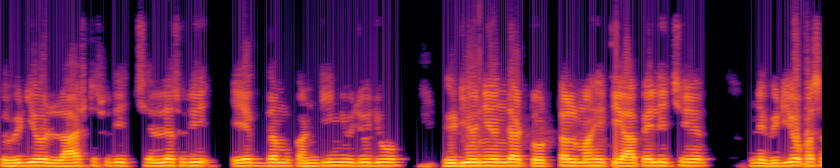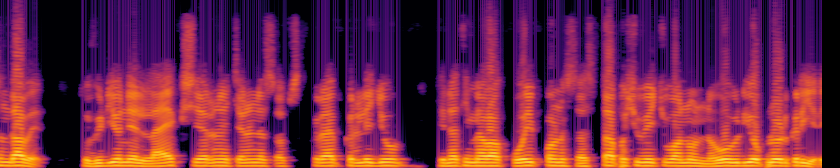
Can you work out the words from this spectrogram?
તો વીડિયો લાસ્ટ સુધી, છેલ્લે સુધી એકદમ કન્ટિન્યુ જોજો. વિડીયોની અંદર ટોટલ માહિતી આપેલી છે અને વીડિયો પસંદ આવે તો વિડીયોને લાઇક શેર અને ચેનલને સબસ્ક્રાઇબ કરી લેજો. જેનાથી મેં આવા કોઈ પણ સસ્તા પશુ વેચવાનો નવો વીડિયો અપલોડ કરીએ.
